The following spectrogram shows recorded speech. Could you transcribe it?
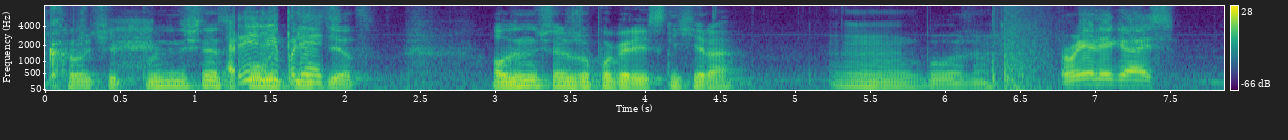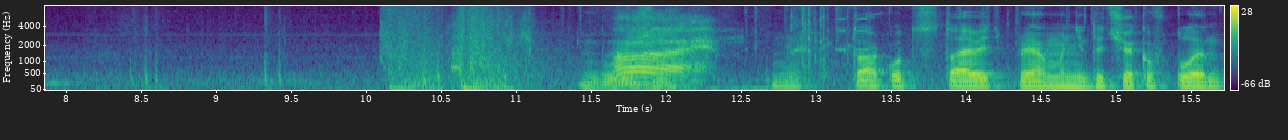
Короче, начинается Рили, полный пиздец. А Луны начинает жопа гореть с нихера. М, боже. Really, guys? Боже. Ай, Ну, так вот ставить прямо не до чеков план.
